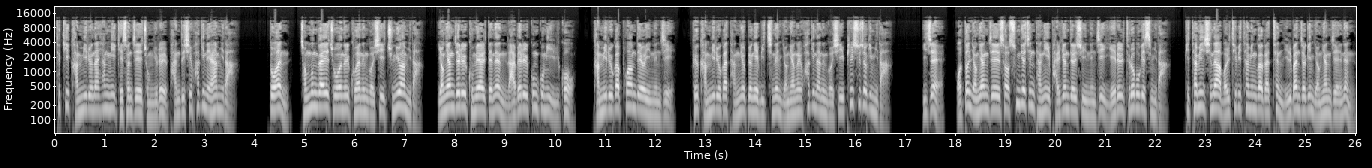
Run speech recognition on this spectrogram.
특히 감미료나 향미 개선제의 종류를 반드시 확인해야 합니다. 또한 전문가의 조언을 구하는 것이 중요합니다. 영양제를 구매할 때는 라벨을 꼼꼼히 읽고 감미료가 포함되어 있는지 그 감미료가 당뇨병에 미치는 영향을 확인하는 것이 필수적입니다. 이제 어떤 영양제에서 숨겨진 당이 발견될 수 있는지 예를 들어보겠습니다. 비타민C나 멀티비타민과 같은 일반적인 영양제에는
